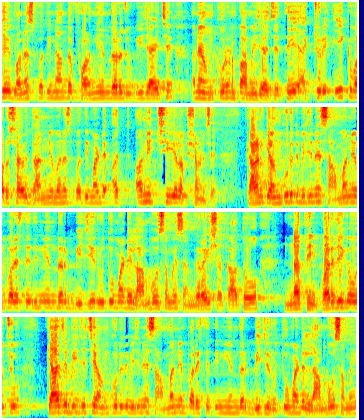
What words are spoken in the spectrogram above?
છે વનસ્પતિના અંદર ફળની અંદર જ ઉગી જાય છે અને અંકુરણ પામી જાય છે. તે એકચ્યુઅલી એક વર્ષાયુ ધાન્ય વનસ્પતિ માટે અનિચ્છીય લક્ષણ છે. કારણ કે અંકુરિત બીજને સામાન્ય પરિસ્થિતિની અંદર બીજી ઋતુ માટે લાંબો સમય સંગ્રહી શકાતો નથી. ફરીથી કહું છું કે આ જે બીજ છે, અંકુરિત બીજને સામાન્ય પરિસ્થિતિની અંદર બીજ ઋતુ માટે લાંબો સમય,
